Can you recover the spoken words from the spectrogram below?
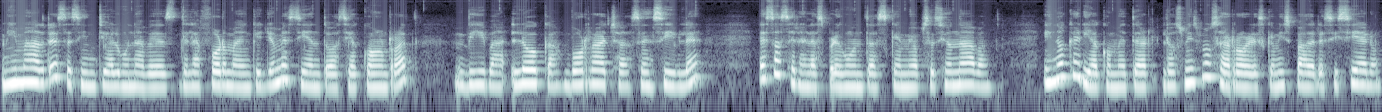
Mi madre se sintió alguna vez de la forma en que yo me siento hacia Conrad, viva, loca, borracha, sensible. Esas eran las preguntas que me obsesionaban, y no quería cometer los mismos errores que mis padres hicieron.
